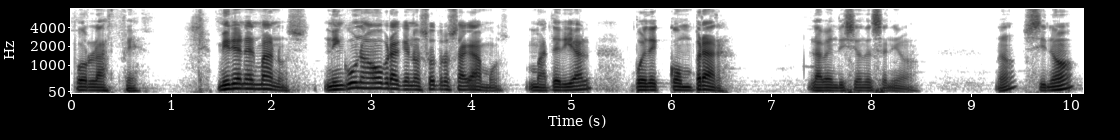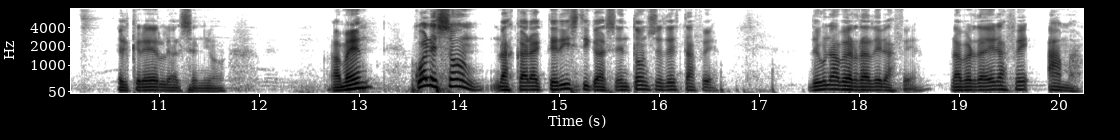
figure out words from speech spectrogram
Por la fe. Miren hermanos, ninguna obra que nosotros hagamos material puede comprar la bendición del Señor, ¿no? Sino el creerle al Señor. Amén. ¿Cuáles son las características entonces de esta fe? De una verdadera fe. La verdadera fe ama.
